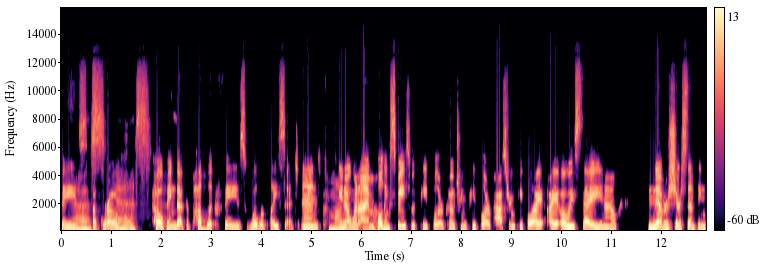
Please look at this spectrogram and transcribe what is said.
phase yes, of growth, yes. hoping that the public phase will replace it. And you know, when I'm holding space with people or coaching people or pastoring people, I I always say, you know, never share something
